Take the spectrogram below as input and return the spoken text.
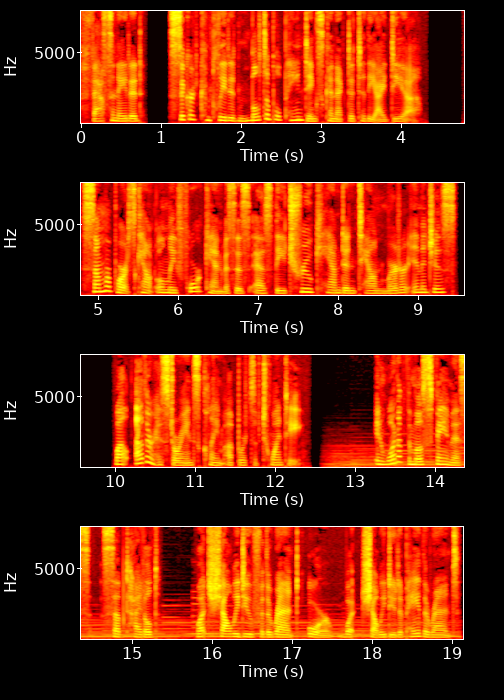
Fascinated, Sickert completed multiple paintings connected to the idea. Some reports count only four canvases as the true Camden Town murder images, while other historians claim upwards of 20. In one of the most famous, subtitled, What Shall We Do for the Rent? or What Shall We Do to Pay the Rent?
